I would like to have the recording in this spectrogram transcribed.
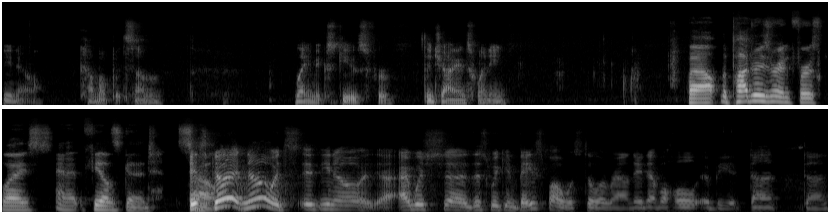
you know, come up with some lame excuse for the Giants winning. Well, the Padres are in first place, and it feels good. So, It's good. No, it's it, you know. I wish uh, this week in baseball was still around. They'd have a whole. It'd be a dun dun.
